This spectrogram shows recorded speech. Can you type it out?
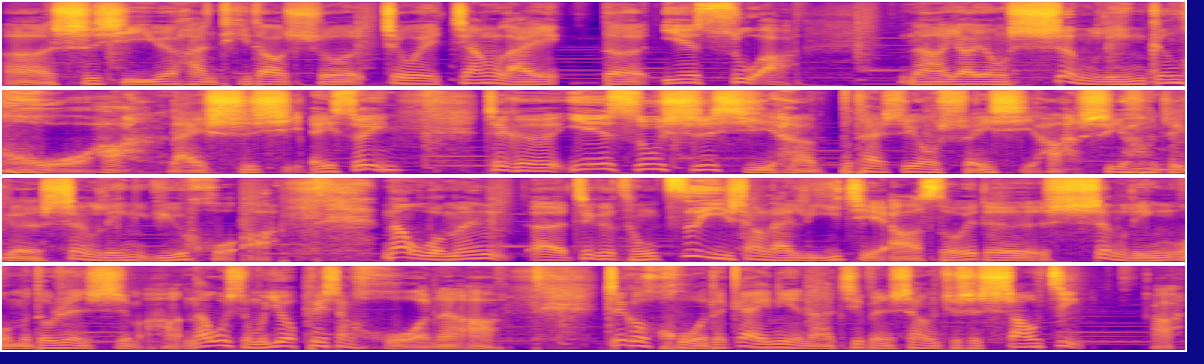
呃，施洗约翰提到说，这位将来的耶稣啊。那要用圣灵跟火哈、来施洗，哎，所以这个耶稣施洗哈、不太是用水洗哈、是用这个圣灵与火啊。那我们呃这个从字义上来理解啊，所谓的圣灵我们都认识嘛哈，那为什么又配上火呢啊？这个火的概念呢、基本上就是烧尽。啊，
